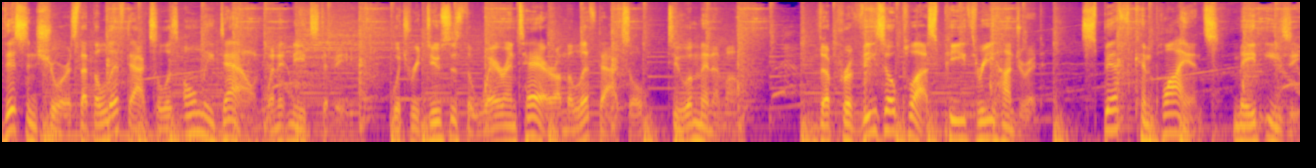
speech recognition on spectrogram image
This ensures that the lift axle is only down when it needs to be, which reduces the wear and tear on the lift axle to a minimum. The Proviso Plus P300. SPIF compliance made easy.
